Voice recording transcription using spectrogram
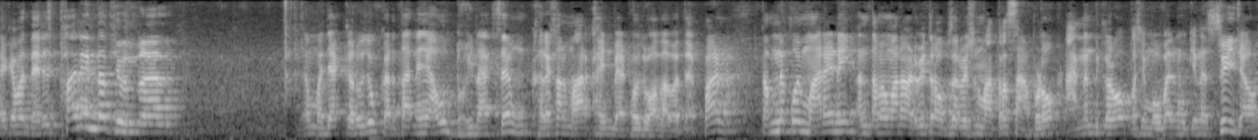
કે there is fun in the આ મજાક કરું છું, કરતા નહીં, આવું ધોઈ નાખશે, હું ખરેખર માર ખાઈને બેઠો છું આ બાબતે. પણ તમને કોઈ મારે નહીં અને તમે મારા અડવિત્ર ઓબ્ઝર્વેશન માત્ર સાંભળો, આનંદ કરો, પછી મોબાઈલ મૂકીને સૂઈ જાઓ.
